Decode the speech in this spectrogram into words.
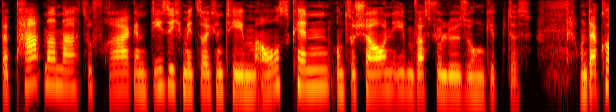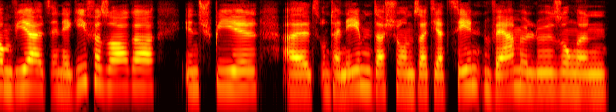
bei Partnern nachzufragen, die sich mit solchen Themen auskennen und zu schauen eben, was für Lösungen gibt es. Und da kommen wir als Energieversorger ins Spiel, als Unternehmen, das schon seit Jahrzehnten Wärmelösungen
